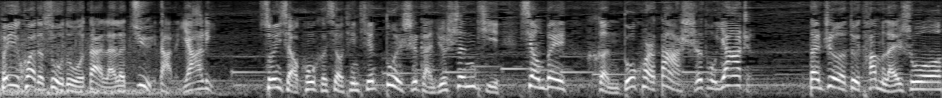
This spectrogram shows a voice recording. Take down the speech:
飞快的速度带来了巨大的压力，孙小空和笑天天顿时感觉身体像被很多块大石头压着。但这对他们来说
